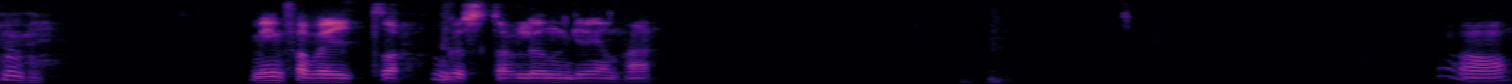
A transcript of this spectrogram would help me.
min favorit då, Gustav Lundgren här. Ja.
